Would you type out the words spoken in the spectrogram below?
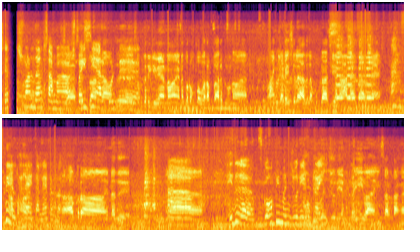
ஷெஷ்வான் தான் செம ஸ்பைசியாக வந்து இருக்கும்ட்டு. சுந்தரிக்கு வேணும். எனக்கு ரொம்ப உரப்பா இருக்குன்னு வாங்கி கடைசியில அதுல முக்காசியை நானே தரேன் அப்புறம் என்னது? இது gobi Manchurian dry Manchurian dry வாங்கி சாப்பிட்டாங்க.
